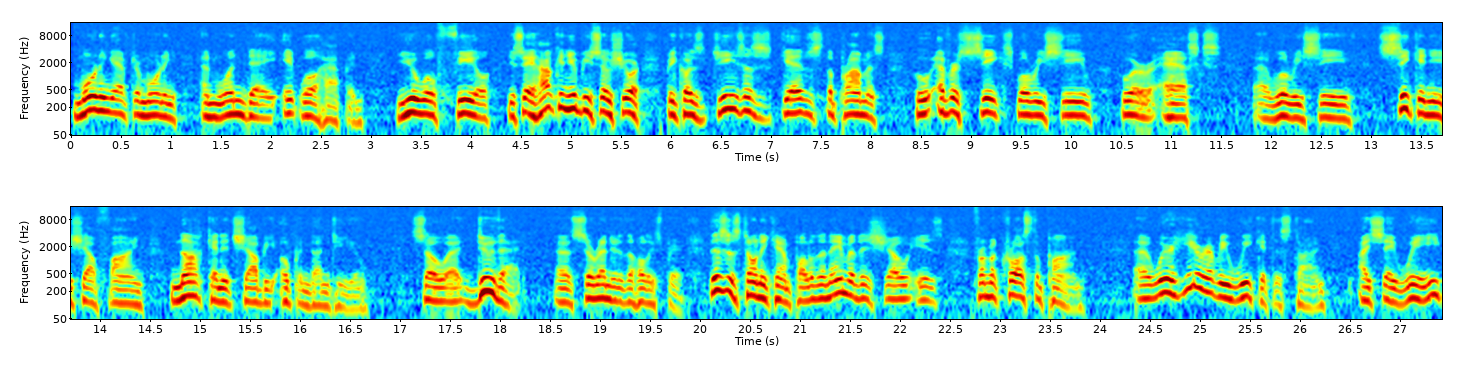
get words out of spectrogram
morning after morning, and one day it will happen you will feel. You say, How can you be so sure? Because Jesus gives the promise whoever seeks will receive, whoever asks uh, will receive. Seek and ye shall find. Knock and it shall be opened unto you. So uh, do that. Uh, surrender to the Holy Spirit. This is Tony Campolo. The name of this show is From Across the Pond. Uh, we're here every week at this time. I say we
